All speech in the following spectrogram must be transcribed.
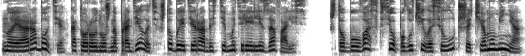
но и о работе, которую нужно проделать, чтобы эти радости материализовались. Чтобы у вас все получилось лучше, чем у меня.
